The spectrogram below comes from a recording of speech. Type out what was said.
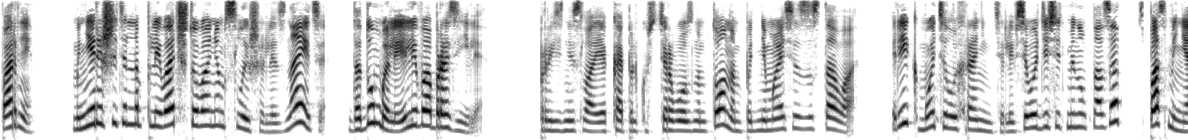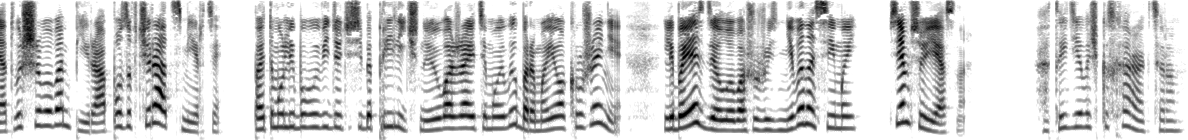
Парни, мне решительно плевать, что вы о нем слышали, знаете? Додумали или вообразили? Произнесла я капельку стервозным тоном, поднимаясь из-за стола. Рик мой телохранитель, и всего 10 минут назад спас меня от высшего вампира, а позавчера от смерти. Поэтому либо вы ведете себя прилично и уважаете мой выбор и мое окружение, либо я сделаю вашу жизнь невыносимой. Всем все ясно. А ты девочка с характером.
